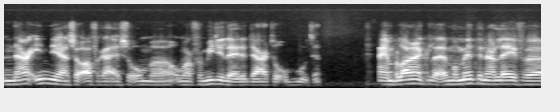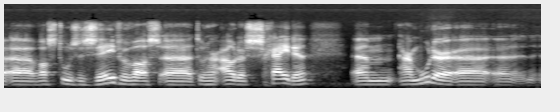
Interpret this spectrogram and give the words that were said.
naar India zou afreizen om, om haar familieleden daar te ontmoeten. Een belangrijk moment in haar leven uh, was toen ze zeven was, uh, toen haar ouders scheiden. Um, haar moeder uh,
